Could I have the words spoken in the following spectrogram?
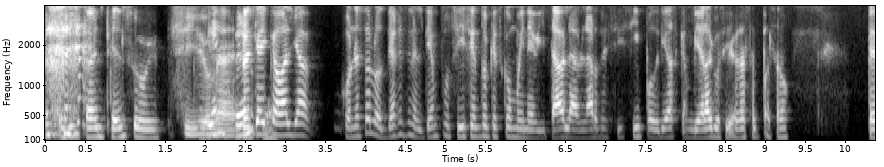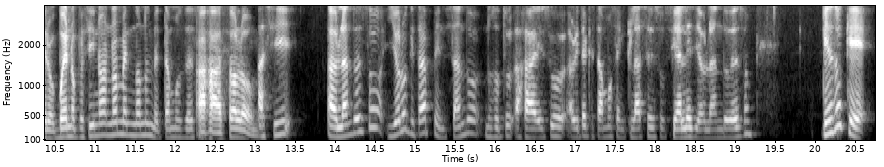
Está intenso, güey. Sí, una... es que hay cabal ya, con esto de los viajes en el tiempo, sí siento que es como inevitable hablar de si sí podrías cambiar algo si llegas al pasado. Pero bueno, pues sí, no, no, no nos metamos de eso. Ajá, solo. Así, hablando de eso, yo lo que estaba pensando, nosotros, ajá, eso, ahorita que estamos en clases sociales y hablando de eso, pienso que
